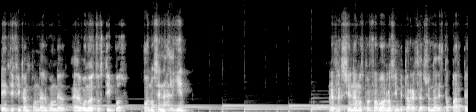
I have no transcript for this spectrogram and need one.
¿Se identifican con alguno de estos tipos? ¿Conocen a alguien? Reflexionemos, por favor. Los invito a reflexionar esta parte.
